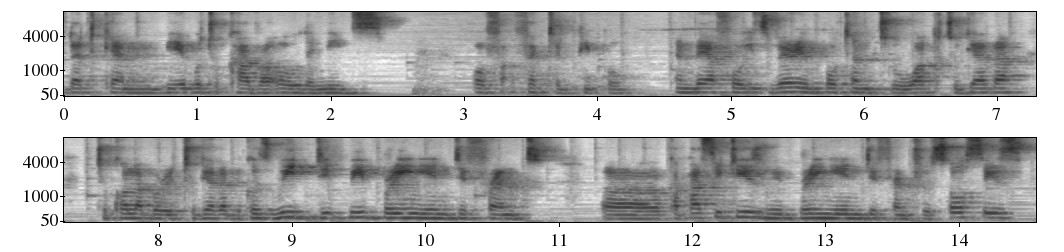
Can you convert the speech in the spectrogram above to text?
that can be able to cover all the needs of affected people. And therefore, it's very important to work together, to collaborate together, because we, we bring in different uh, capacities, we bring in different resources,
